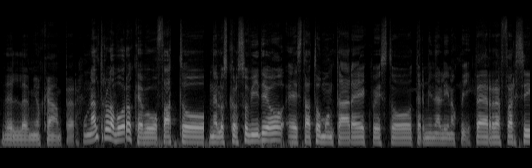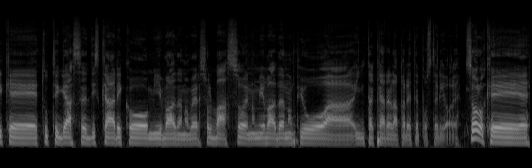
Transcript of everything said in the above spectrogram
del mio camper. Un altro lavoro che avevo fatto nello scorso video è stato montare questo terminalino qui per far sì che tutti i gas di scarico mi vadano verso il basso e non mi vadano più a intaccare la parete posteriore. Solo che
